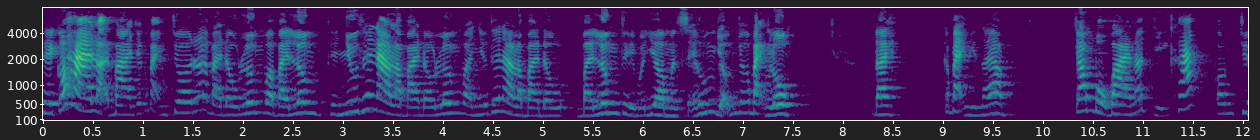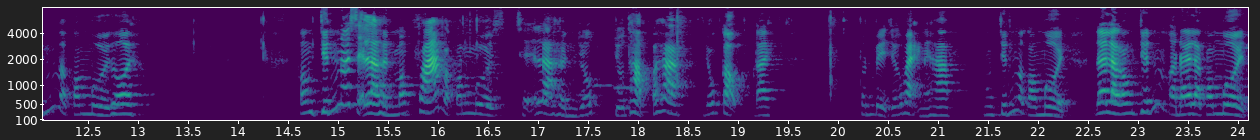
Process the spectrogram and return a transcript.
Thì có hai loại bài cho các bạn chơi đó là bài đầu lưng và bài lưng. Thì như thế nào là bài đầu lưng và như thế nào là bài đầu bài lưng thì bây giờ mình sẽ hướng dẫn cho các bạn luôn. Đây, các bạn nhìn thấy không? Trong bộ bài nó chỉ khác con 9 và con 10 thôi. Con 9 nó sẽ là hình móc khóa và con 10 sẽ là hình dấu chữ thập đó ha, dấu cộng. Đây. Phân biệt cho các bạn này ha con 9 và con 10 đây là con 9 và đây là con 10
